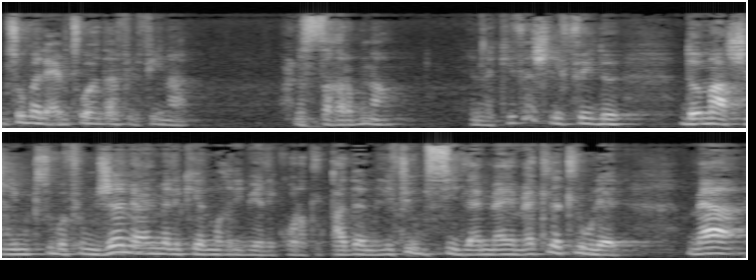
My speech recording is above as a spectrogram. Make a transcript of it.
أنتم لعبتوا هذا في ال finale. وحنا استغربنا إن كيفاش les feuilles de de match اللي مكتوبة فيهم الجامعة الملكية المغربية لكرة القدم اللي فيهم السيد لعب معايا مع ثلاث الاولاد مع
